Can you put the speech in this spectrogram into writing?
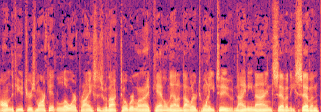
On the futures market, lower prices with October live cattle down $1.22, 99.77.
